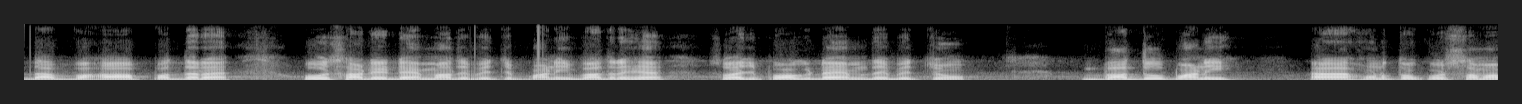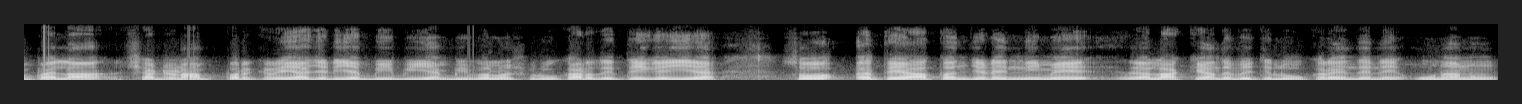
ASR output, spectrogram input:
ਦਾ ਵਹਾਅ ਪੱਧਰ ਹੈ, ਉਹ ਸਾਡੇ ਡੈਮਾਂ ਦੇ ਵਿੱਚ ਪਾਣੀ ਵੱਧ ਰਿਹਾ ਸੋ ਅੱਜ ਪੌਗ ਡੈਮ ਦੇ ਵਿੱਚੋਂ ਵਾਧੂ ਪਾਣੀ ਹੁਣ ਤੋਂ ਕੁਝ ਸਮਾਂ ਪਹਿਲਾਂ ਛੱਡਣਾ ਪ੍ਰਕਿਰਿਆ ਜਿਹੜੀ ਹੈ ਬੀਬੀਐਮਬੀ ਵੱਲੋਂ ਸ਼ੁਰੂ ਕਰ ਦਿੱਤੀ ਗਈ ਹੈ। ਸੋ ਅਤਿਆਤਨ ਜਿਹੜੇ ਨੀਵੇਂ ਇਲਾਕਿਆਂ ਦੇ ਵਿੱਚ ਲੋਕ ਰਹਿੰਦੇ ਨੇ, ਉਹਨਾਂ ਨੂੰ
